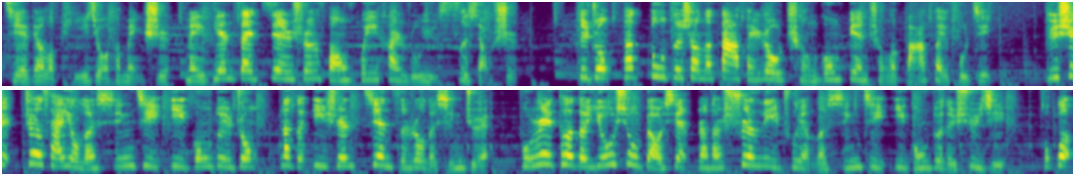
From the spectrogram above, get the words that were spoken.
戒掉了啤酒和美食，每天在健身房挥汗如雨四小时。最终，他肚子上的大肥肉成功变成了八块腹肌，于是这才有了《星际义工队》中那个一身腱子肉的星爵。普瑞特的优秀表现让他顺利出演了《星际义工队》的续集。不过，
